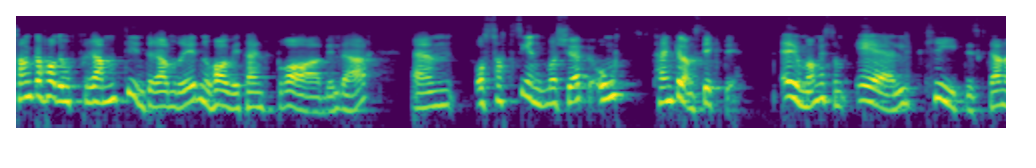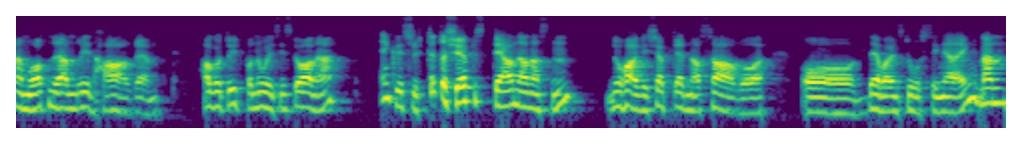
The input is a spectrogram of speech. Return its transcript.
tanker har du om fremtiden til Real Madrid? Nå har vi tegnet et bra bilde her. Og satsingen på å kjøpe ungt, tenke langsiktig. Det er jo mange som er litt kritisk til denne måten Real Madrid har, har gått ut på nå de siste årene. egentlig sluttet å kjøpe stjerner, nesten. Nå har vi kjøpt Eden Hazard, og, og det var jo en stor signering. Men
